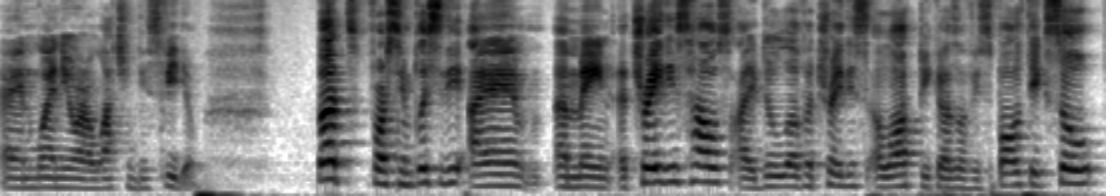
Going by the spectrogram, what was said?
and when you are watching this video. But for simplicity, I am a main Atreides house. I do love Atreides a lot because of his politics, so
